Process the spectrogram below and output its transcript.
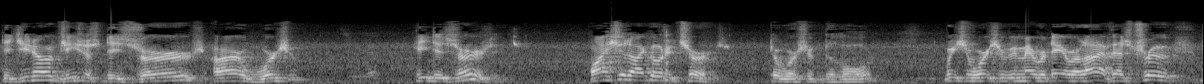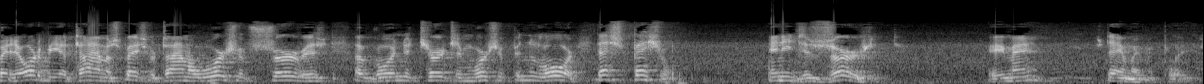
Did you know Jesus deserves our worship? He deserves it. Why should I go to church? To worship the Lord. We should worship Him every day of our life. That's true. But it ought to be a time, a special time of worship service of going to church and worshiping the Lord. That's special. And He deserves it. Amen? Stand with me, please.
